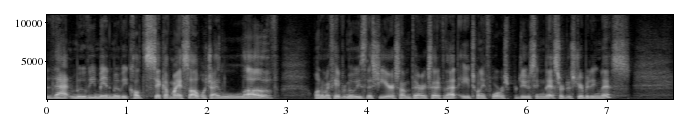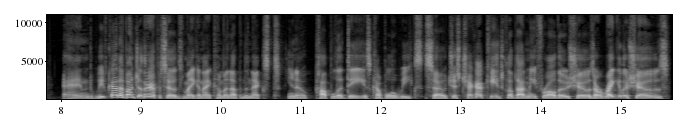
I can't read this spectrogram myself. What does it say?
that movie made a movie called Sick of Myself, which I love. One of my favorite movies this year, so I'm very excited for that. A24 is producing this or distributing this. And we've got a bunch of other episodes, Mike and I, coming up in the next, you know, couple of days, couple of weeks. So just check out cageclub.me for all those shows, our regular shows,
